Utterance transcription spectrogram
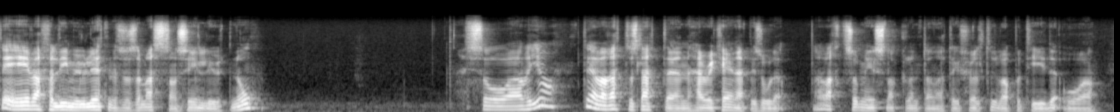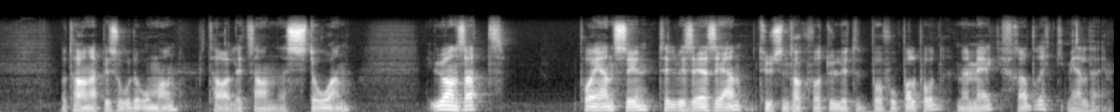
Det er i hvert fall de mulighetene som ser mest sannsynlig ut nå. Så eh, ja, det var rett og slett en Harry Kane-episode. Det har vært så mye snakk rundt han at jeg følte det var på tide å, å ta en episode om han. Ta litt sånn ståen. Uansett, på gjensyn til vi ses igjen. Tusen takk for at du lyttet på Fotballpod med meg, Fredrik Mjeldheim.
